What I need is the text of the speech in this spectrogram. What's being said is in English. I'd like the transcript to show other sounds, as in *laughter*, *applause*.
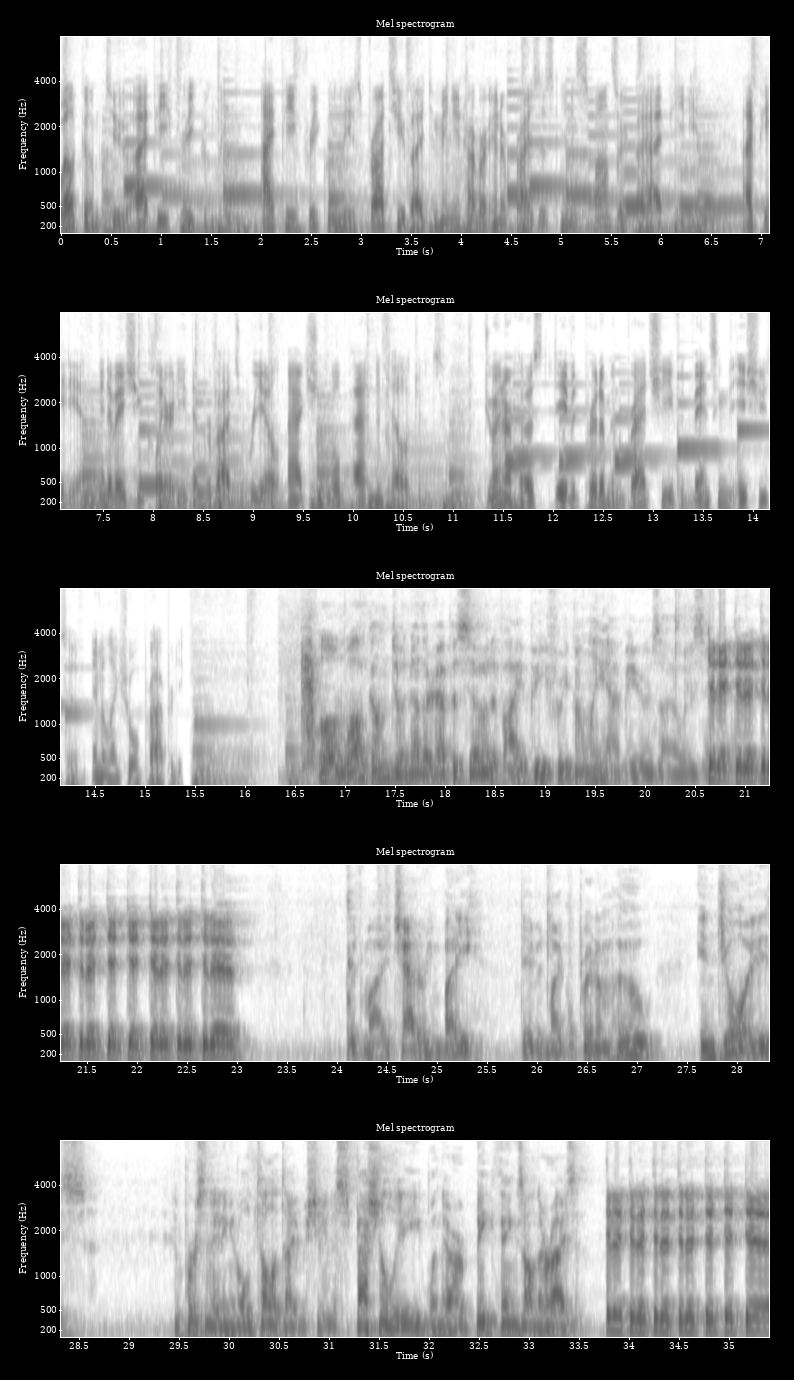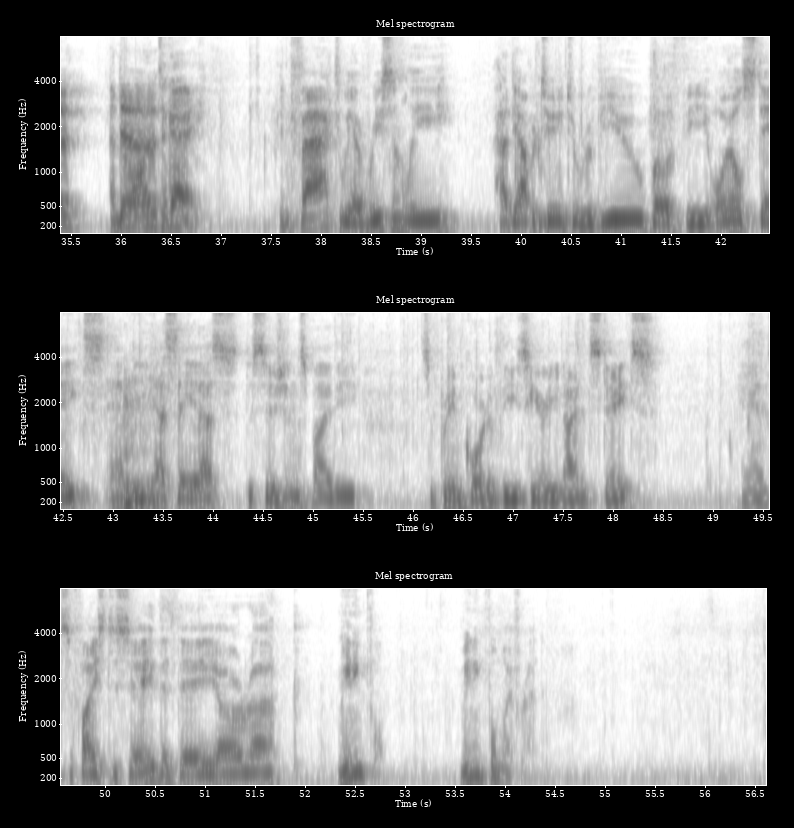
Welcome to IP Frequently. IP Frequently is brought to you by Dominion Harbor Enterprises and is sponsored by IPedia. IPedia, innovation clarity that provides real, actionable patent intelligence. Join our hosts, David Pridham and Brad Sheafe, advancing the issues of intellectual property. Hello and welcome to another episode of IP Frequently. I'm here as I always am with my chattering buddy, David Michael Pridham, who enjoys impersonating an old teletype machine, especially when there are big things on the horizon. And there are today. In fact, we have recently had the opportunity to review both the oil states and the *clears throat* SAS decisions by the Supreme Court of these here United States. And suffice to say that they are uh, meaningful. Meaningful, my friend.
